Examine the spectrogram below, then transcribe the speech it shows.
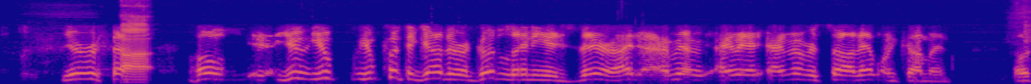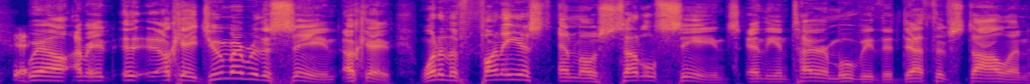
You're. Uh, oh, you you you put together a good lineage there. I I, I, I never saw that one coming. Okay. Well, I mean, okay, do you remember the scene? Okay, one of the funniest and most subtle scenes in the entire movie, The Death of Stalin,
